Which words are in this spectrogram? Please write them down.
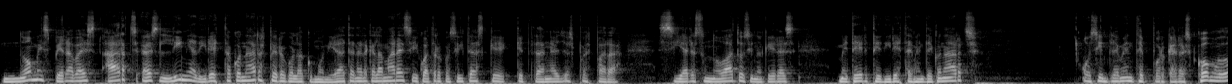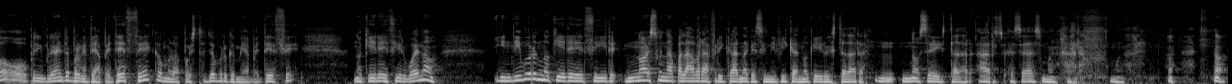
No me esperaba, es Arch, es línea directa con Arch, pero con la comunidad de tener calamares y cuatro cositas que, te dan ellos pues para si eres un novato, si no quieres meterte directamente con Arch, o simplemente porque eres cómodo, o simplemente porque te apetece, como lo he puesto yo, porque me apetece. No quiere decir, bueno, Indivor no quiere decir, no es una palabra africana que significa no quiero instalar, no sé instalar Arch, esa es manjar. no,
